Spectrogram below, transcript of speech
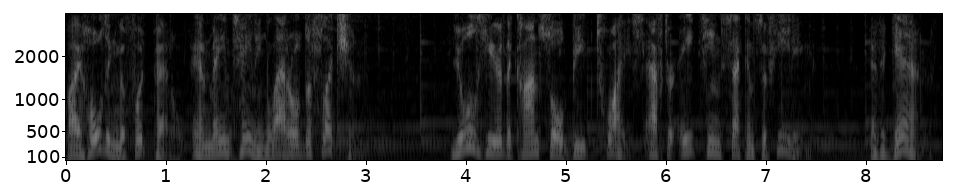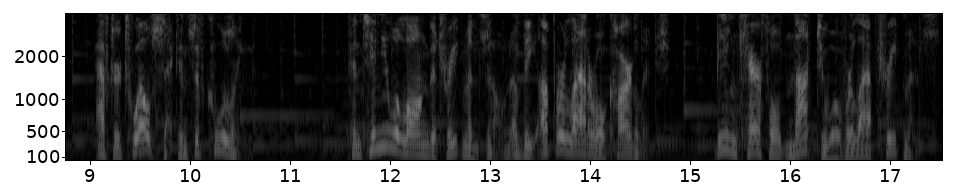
by holding the foot pedal and maintaining lateral deflection. You will hear the console beep twice after 18 seconds of heating and again after 12 seconds of cooling. Continue along the treatment zone of the upper lateral cartilage, being careful not to overlap treatments.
